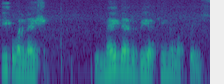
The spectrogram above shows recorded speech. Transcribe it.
people, and nation. You made them to be a kingdom of priests,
